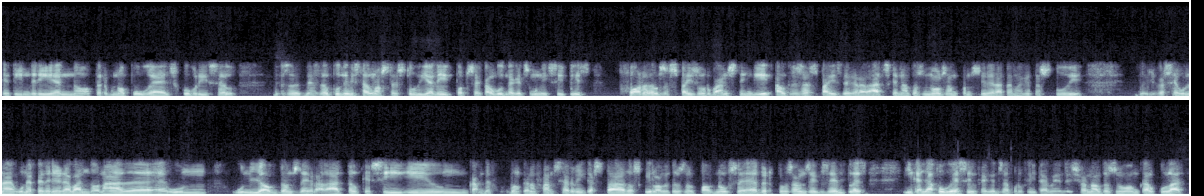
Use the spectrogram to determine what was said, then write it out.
que tindrien no? per no poder ells cobrir-se'l des, de, des del punt de vista del nostre estudi. Ja dic, pot ser que algun d'aquests municipis, fora dels espais urbans, tingui altres espais degradats que nosaltres no els hem considerat en aquest estudi, jo que sé, una, una pedrera abandonada, un, un lloc doncs, degradat pel que sigui, un camp de futbol que no fan servir que està a dos quilòmetres del poble, no ho sé, eh, per posar uns exemples, i que allà poguessin fer aquests aprofitaments. Això nosaltres no ho hem calculat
